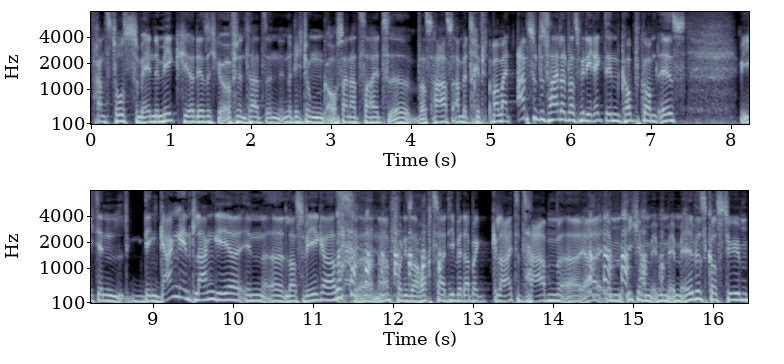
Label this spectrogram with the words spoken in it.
Franz Toast zum Ende Mick, äh, der sich geöffnet hat in, in Richtung auch seiner Zeit, äh, was Haas anbetrifft. Aber mein absolutes Highlight, was mir direkt in den Kopf kommt, ist, wie ich den, den Gang entlang gehe in äh, Las Vegas, äh, ne, vor dieser Hochzeit, die wir da begleitet haben, äh, ja, im, ich im, im, im Elvis-Kostüm Kostüm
